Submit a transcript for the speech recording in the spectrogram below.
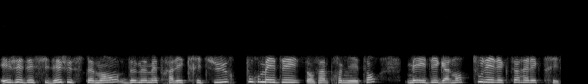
et j'ai décidé justement de me mettre à l'écriture pour m'aider dans un premier temps, mais aider également tous les lecteurs et lectrices.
